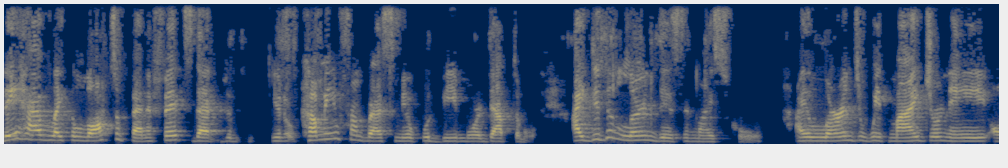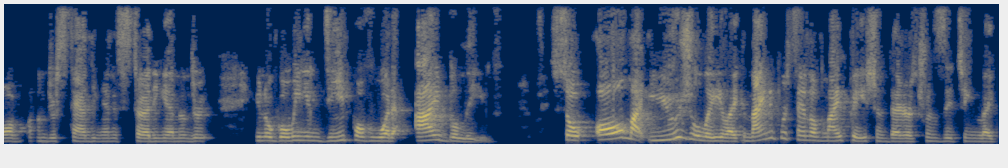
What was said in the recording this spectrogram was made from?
they have like lots of benefits that the, you know coming from breast milk would be more adaptable. I didn't learn this in my school. I learned with my journey of understanding and studying and under you know going in deep of what i believe so all my usually like 90% of my patients that are transiting like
